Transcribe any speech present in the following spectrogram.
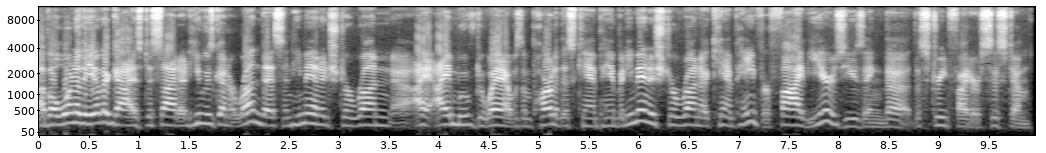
uh, but one of the other guys decided he was going to run this, and he managed to run. Uh, I, I moved away; I wasn't part of this campaign, but he managed to run a campaign for five years using the the Street Fighter system.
